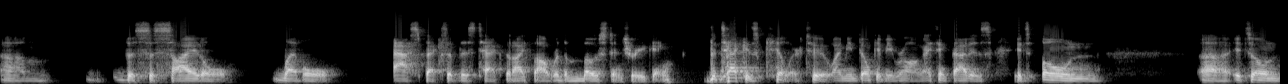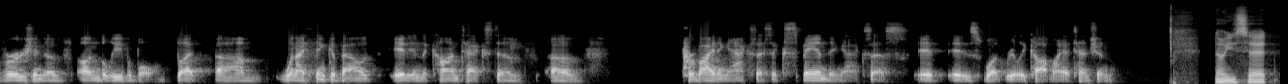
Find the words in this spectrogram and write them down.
um, the societal level aspects of this tech that I thought were the most intriguing. The tech is killer too. I mean, don't get me wrong. I think that is its own uh, its own version of unbelievable. But um, when I think about it in the context of of providing access, expanding access, it is what really caught my attention. Now you said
